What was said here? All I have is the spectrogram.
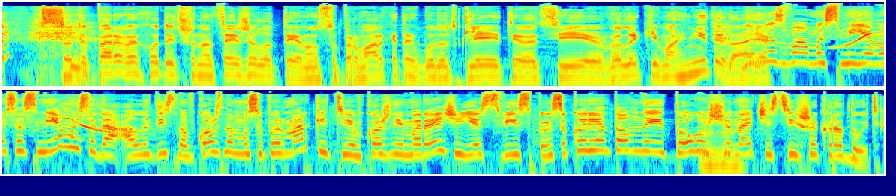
То тепер виходить, що на цей желатин у супермаркетах будуть клеїти оці великі магніти, да? Ну, як- ми з вами сміємося, сміємося, да, але дійсно в кожному супермаркеті, в кожній мережі є свій список орієнтовний того, що найчастіше крадуть.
